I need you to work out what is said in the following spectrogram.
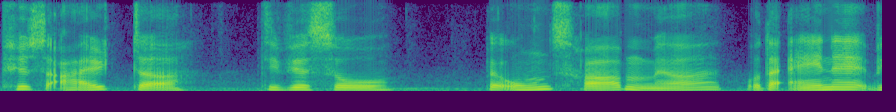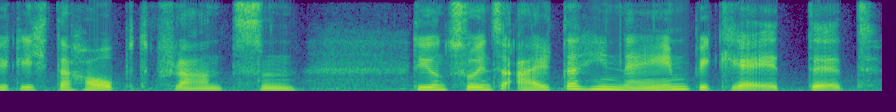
fürs Alter, die wir so bei uns haben, ja, oder eine wirklich der Hauptpflanzen, die uns so ins Alter hinein begleitet.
